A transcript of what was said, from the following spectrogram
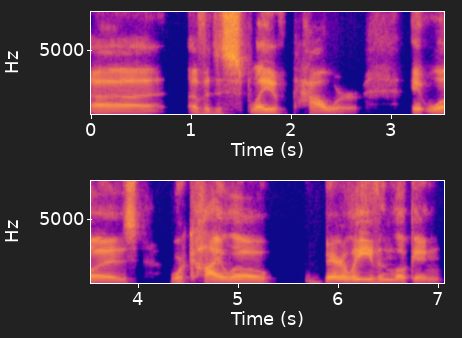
uh, of a display of power it was where Kylo, barely even looking,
